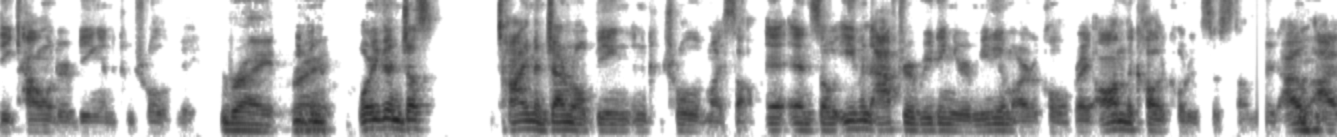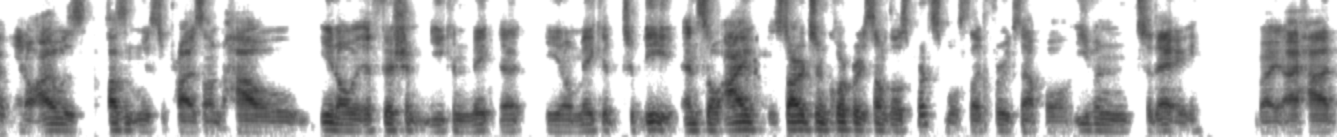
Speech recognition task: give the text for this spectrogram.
the calendar being in control of me. Right even, right. or even just time in general being in control of myself. And, so even after reading your medium article right on the color coding system right, I, mm-hmm. I, you know i was pleasantly surprised on how you know efficient you can make it you know make it to be. And so i started to incorporate some of those principles. Like for example even today right i had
